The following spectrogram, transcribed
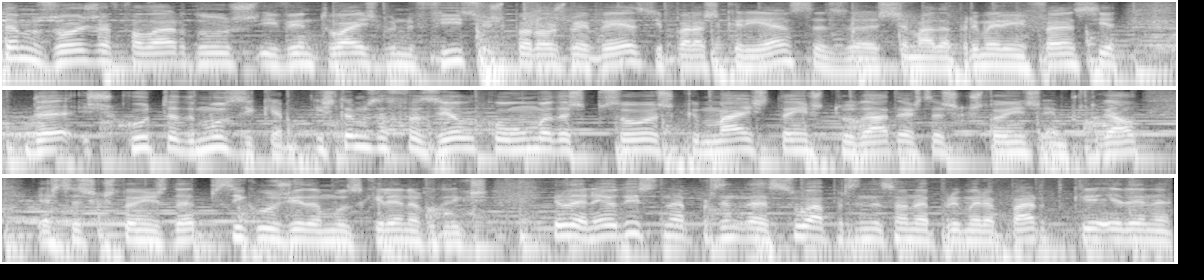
Estamos hoje a falar dos eventuais benefícios para os bebés e para as crianças, a chamada primeira infância, da escuta de música. E estamos a fazê-lo com uma das pessoas que mais tem estudado estas questões em Portugal, estas questões da psicologia da música, Helena Rodrigues. Helena, eu disse na, na sua apresentação na primeira parte que Helena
